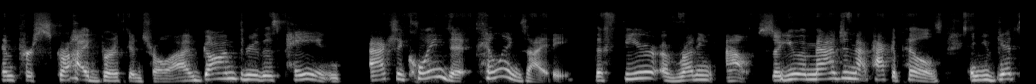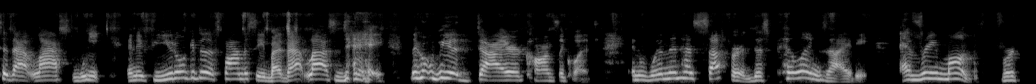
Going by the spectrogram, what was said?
and prescribe birth control. I've gone through this pain actually coined it pill anxiety, the fear of running out. So you imagine that pack of pills and you get to that last week. And if you don't get to the pharmacy by that last day, there will be a dire consequence. And women have suffered this pill anxiety every month for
